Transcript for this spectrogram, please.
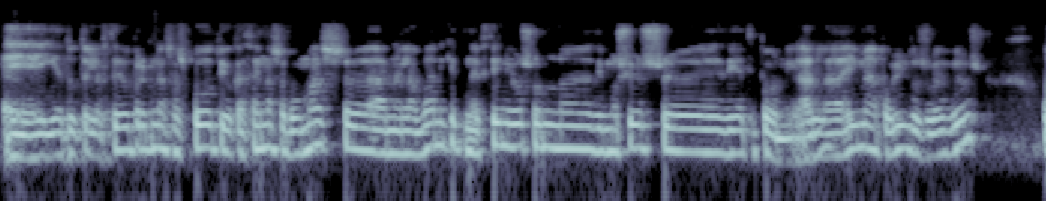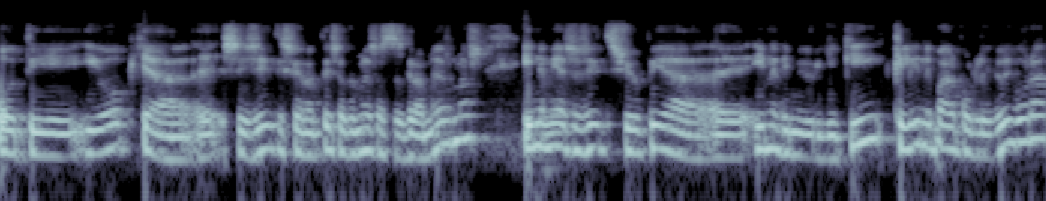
Ε, για το τελευταίο πρέπει να σας πω ότι ο καθένας από εμάς αναλαμβάνει και την ευθύνη όσων δημοσίως διατυπώνει. Αλλά είμαι απολύτως βέβαιος ότι η όποια ε, συζήτηση αναπτύσσεται μέσα στις γραμμές μας είναι μια συζήτηση η οποία ε, είναι δημιουργική, κλείνει πάρα πολύ γρήγορα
